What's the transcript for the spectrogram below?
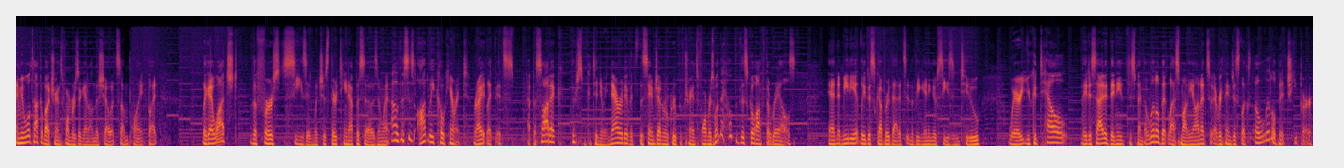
I mean, we'll talk about Transformers again on the show at some point, but like I watched the first season, which is 13 episodes, and went, oh, this is oddly coherent, right? Like it's episodic, there's some continuing narrative, it's the same general group of Transformers. When the hell did this go off the rails? And immediately discovered that it's in the beginning of season two, where you could tell they decided they needed to spend a little bit less money on it, so everything just looks a little bit cheaper.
